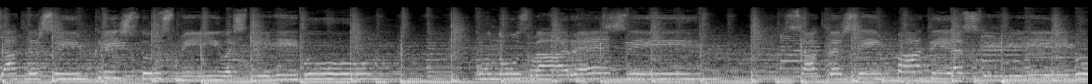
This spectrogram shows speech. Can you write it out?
Satversim Kristus mīlestību un uzvarēsim. Satversim patiesību,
